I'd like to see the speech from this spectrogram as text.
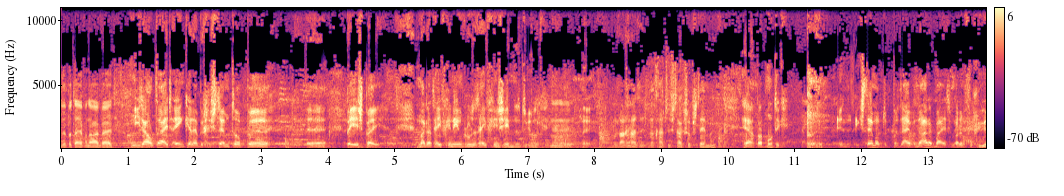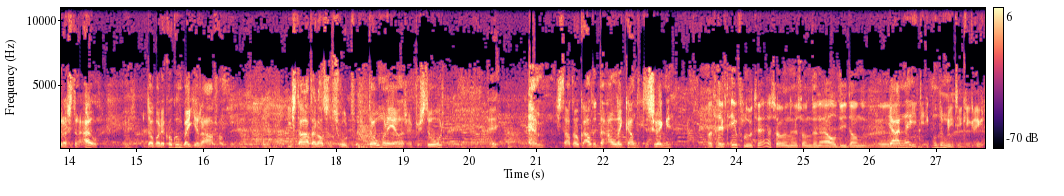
de Partij van de Arbeid. Niet altijd. Eén keer heb ik gestemd op uh, uh, PSP. Maar dat heeft geen invloed, dat heeft geen zin natuurlijk. Nee, nee. nee. Waar, gaat, waar gaat u straks op stemmen? Ja, wat moet ik? ik stem op de Partij van de Arbeid, maar een figuur als een uil, daar word ik ook een beetje raar van. Die staat daar als een soort dominee en als een pastoor. Die staat ook altijd naar allerlei kanten te zwengen. Wat heeft invloed, hè? Zo'n zo'n Den Uyl die dan... Uh... Ja, nee, ik moet hem niet. Ik, ik, ik,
